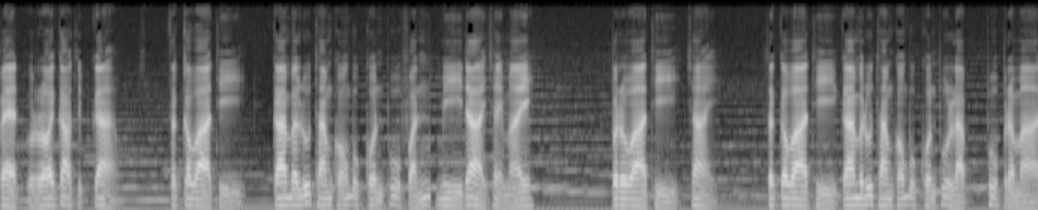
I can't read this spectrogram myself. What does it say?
899 สกวาที การบรรลุธรรมของบุคคลผู้ฝันมีได้ใช่ไหม ปรวาทีใช่ สกวาที การบรรลุธรรมของบุคคลผู้หลับ ผู้ประมาท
